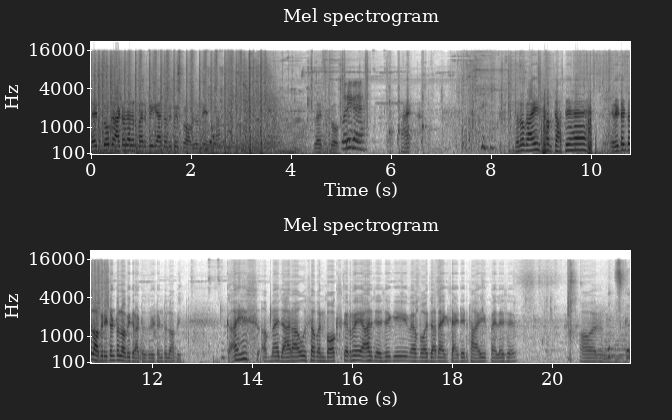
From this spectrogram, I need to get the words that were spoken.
लेट्स गो क्राटोस अगर मर भी गया तो भी कोई प्रॉब्लम नहीं इसका लेट्स गो मर गया चलो गाइस अब जाते हैं। Return to lobby return to lobby Kratos return to lobby guys अब मैं जा रहा हूँ सब अनबॉक्स करने यार जैसे कि मैं बहुत ज़्यादा एक्साइटेड था ही पहले से। और let's go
